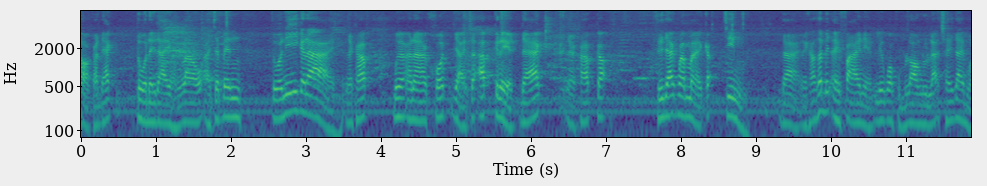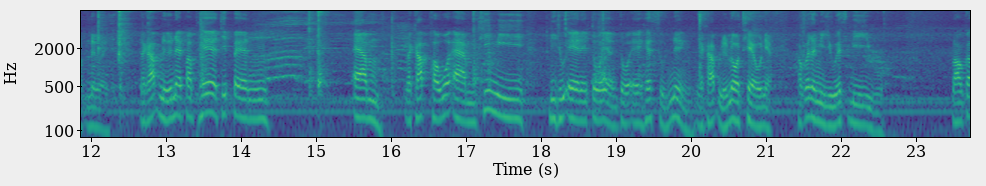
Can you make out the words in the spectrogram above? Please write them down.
ต่อกับ DAC ตัวใด ๆ ของเราอาจจะเป็นตัวนี้ก็ได้นะครับ เมื่ออนาคตอยากจะอัปเกรด DAC นะครับก็ซื้อ DAC มาใหม่ก็จิ้มได้นะครับ ถ้าเป็น i5 เนี่ยเรียกว่าผมลองดูแล้วใช้ได้หมดเลยนะครับ หรือในประเภทที่เป็นแอมนะครับ power amp ที่มี D2A ในตัวอย่างตัว AH01 นะครับ หรือ Rotel เนี่ยเขาก็จะมี USB อยู่ เราก็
